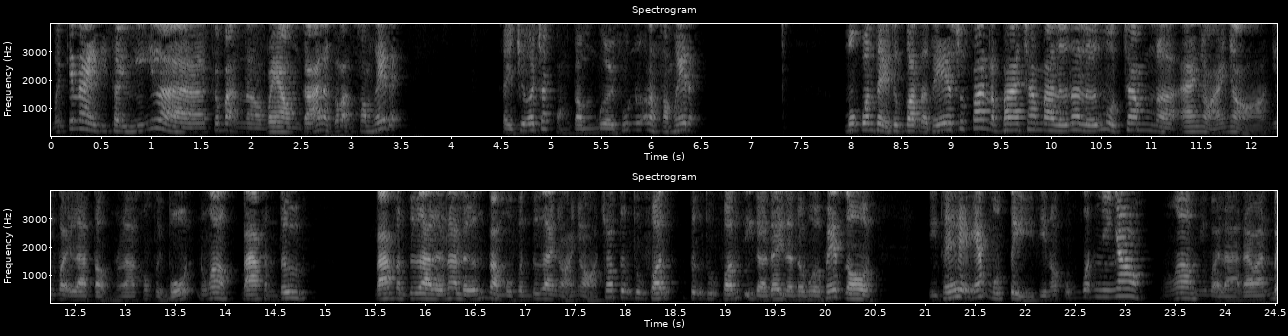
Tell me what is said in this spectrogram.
Mấy cái này thì thầy nghĩ là các bạn vèo một cái là các bạn xong hết đấy. Thầy chữa chắc khoảng tầm 10 phút nữa là xong hết đấy. Một quần thể thực vật ở thế xuất phát là 300 A lớn A lớn 100 là A nhỏ A nhỏ. Như vậy là tổng là 0,4 đúng không? 3 phần 4 3 phần 4 A lớn A lớn và 1 phần 4 A nhỏ A nhỏ. Cho tự thụ phấn. Tự thụ phấn thì ở đây là đồng hợp hết rồi. Thì thế hệ F 1 tỷ thì nó cũng vẫn như nhau đúng không? Như vậy là đáp án B.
